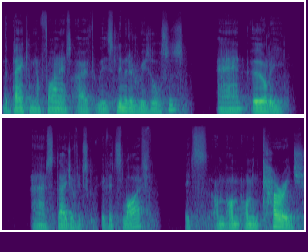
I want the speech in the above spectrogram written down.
the banking and finance oath with its limited resources and early uh, stage of its, of its life, it's, I'm, I'm, I'm encouraged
